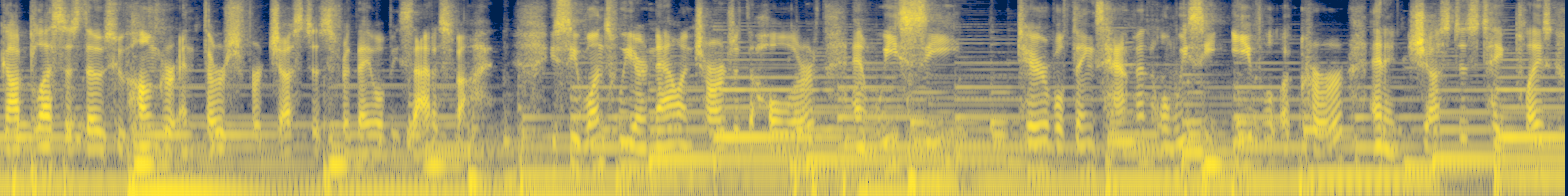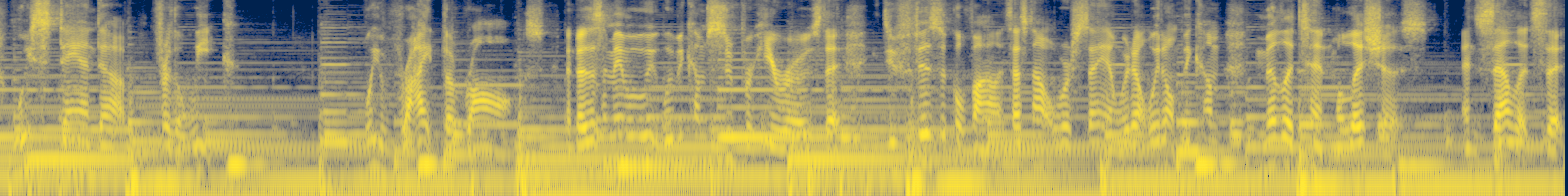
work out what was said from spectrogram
God blesses those who hunger and thirst for justice, for they will be satisfied. You see, once we are now in charge of the whole earth and we see terrible things happen, when we see evil occur and injustice take place, we stand up for the weak. We right the wrongs. That doesn't mean we, we become superheroes that do physical violence. That's not what we're saying. We don't we don't become militant militias and zealots that,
